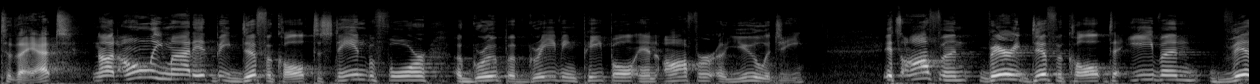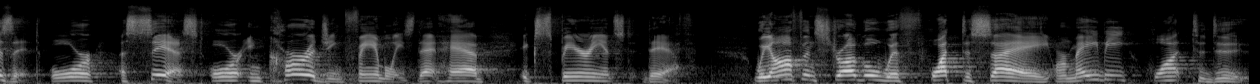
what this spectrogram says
to that, not only might it be difficult to stand before a group of grieving people and offer a eulogy, it's often very difficult to even visit or assist or encouraging families that have experienced death. We often struggle with what to say or maybe what to do.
